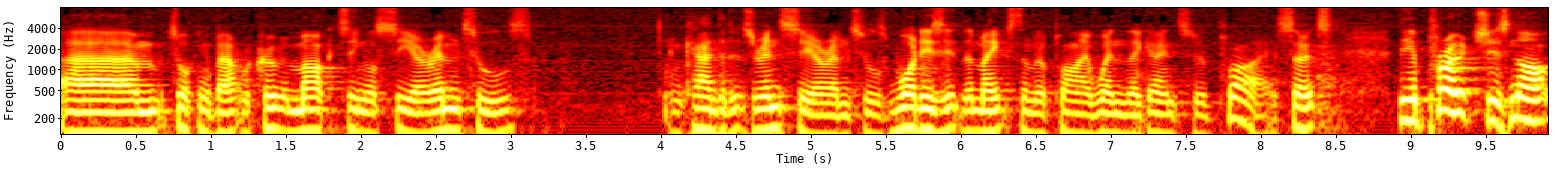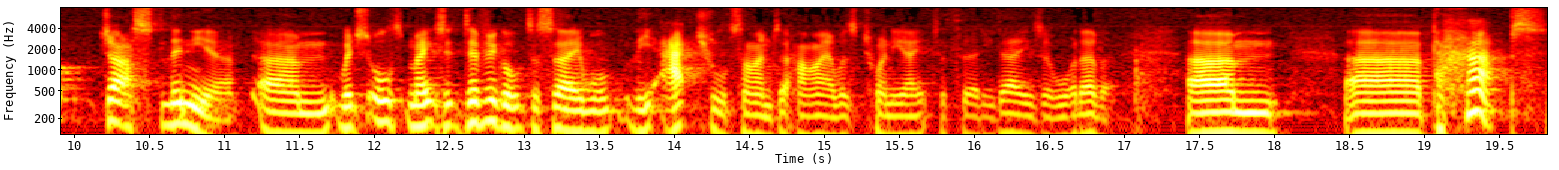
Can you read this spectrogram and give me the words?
um, talking about recruitment marketing or CRM tools, and candidates are in CRM tools, what is it that makes them apply when they're going to apply? So it's the approach is not just linear, um, which also makes it difficult to say, well, the actual time to hire was 28 to 30 days or whatever. Um, uh, perhaps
